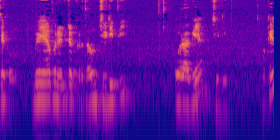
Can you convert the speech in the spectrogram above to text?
देखो, मैं यहाँ पर एंटर करता हूँ जीडीपी और आ गया जीडीपी ओके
